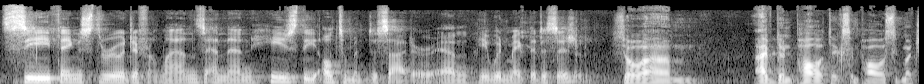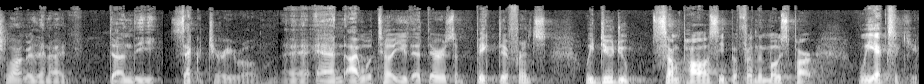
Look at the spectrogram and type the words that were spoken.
see things through a different lens, and then he's the ultimate decider, and he would make the decision. So um, I've done politics and policy much longer than I've done the secretary role. And I will tell you that there is a big difference. We do do some policy, but for the most part, we execute.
